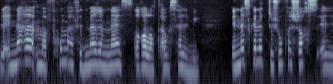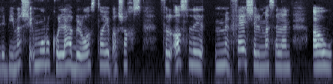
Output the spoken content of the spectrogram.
لأنها مفهومها في دماغ الناس غلط أو سلبي. الناس كانت تشوف الشخص اللي بيمشي أموره كلها بالواسطة يبقى شخص في الأصل فاشل مثلا أو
